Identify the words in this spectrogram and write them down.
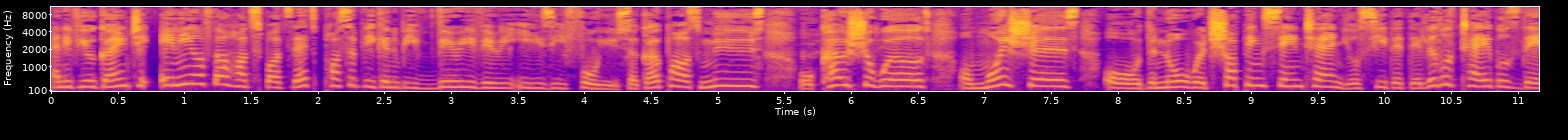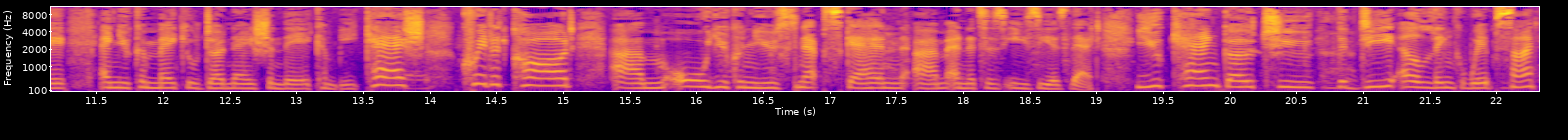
and if you're going to any of the hotspots, that's possibly going to be very, very easy for you. So go past Moose or Kosher World or Moishers or the Norwood Shopping Centre and you'll see that there are little tables there and you can make your donation there. It can be cash, credit card, um, or you can use SnapScan, um, and it's as easy as that. You can go to the DL Link website,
